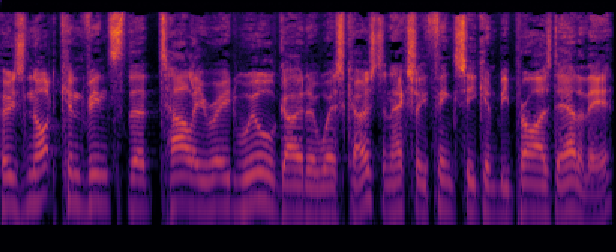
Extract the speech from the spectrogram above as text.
who's not convinced that Harley Reid will go to West Coast and actually thinks he can be prized out of there.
